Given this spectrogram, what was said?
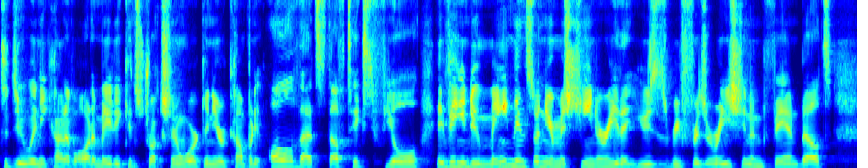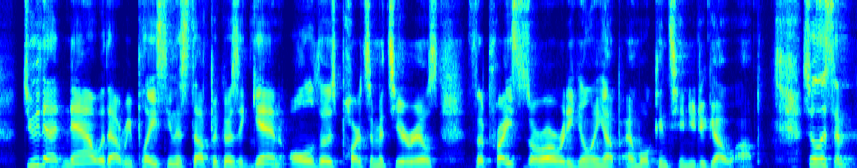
to do any kind of automated construction work in your company, all of that stuff takes fuel. If you can do maintenance on your machinery that uses refrigeration and fan belts, do that now without replacing the stuff because again all of those parts and materials the prices are already going up and will continue to go up. So listen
